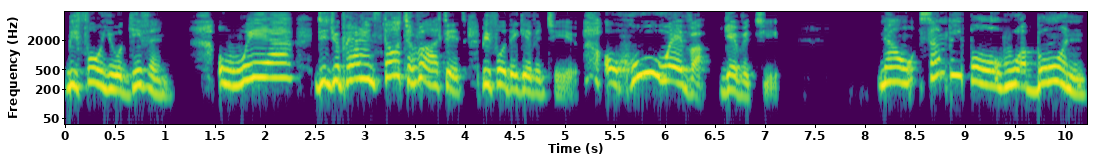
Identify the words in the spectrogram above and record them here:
before you were given? Where did your parents thought about it before they gave it to you? Or whoever gave it to you? Now, some people who are born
